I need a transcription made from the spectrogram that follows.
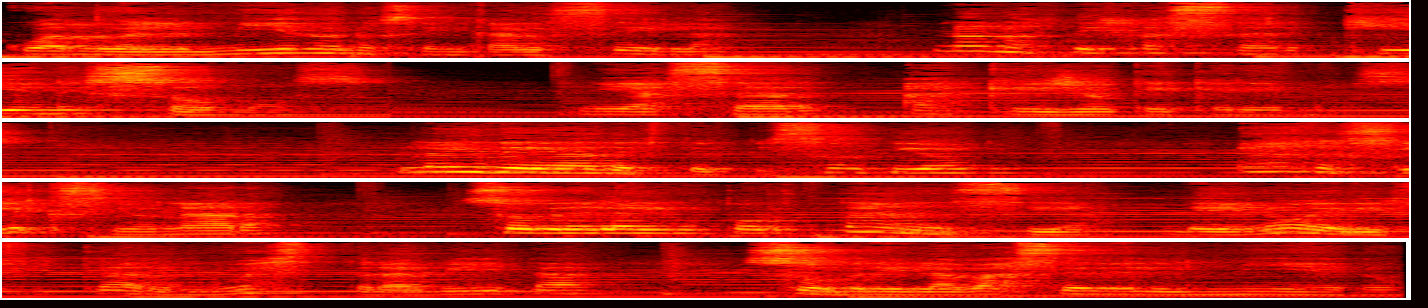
Cuando el miedo nos encarcela, no nos deja ser quienes somos, ni hacer aquello que queremos. La idea de este episodio es reflexionar sobre la importancia de no edificar nuestra vida sobre la base del miedo,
